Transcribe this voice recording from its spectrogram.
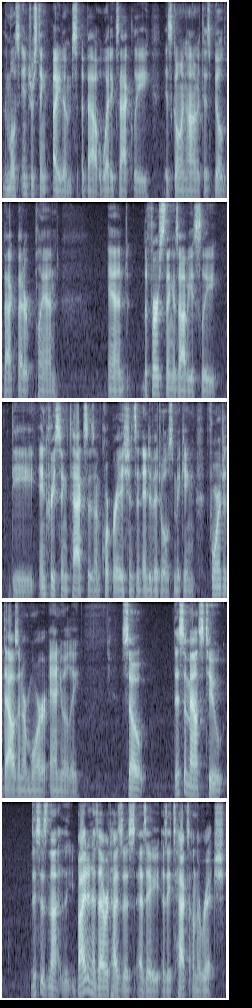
the most interesting items about what exactly is going on with this Build Back Better plan. And the first thing is obviously the increasing taxes on corporations and individuals making 400,000 or more annually. So this amounts to this is not Biden has advertised this as a as a tax on the rich.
